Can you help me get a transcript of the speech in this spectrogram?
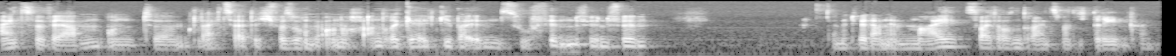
einzuwerben. Und ähm, gleichzeitig versuchen wir auch noch andere GeldgeberInnen zu finden für den Film, damit wir dann im Mai 2023 drehen können.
